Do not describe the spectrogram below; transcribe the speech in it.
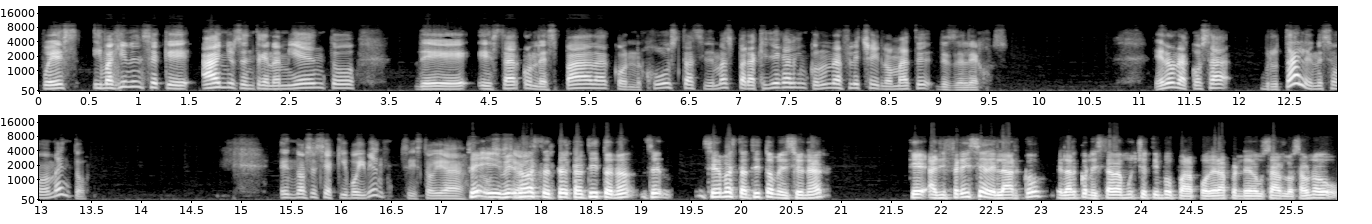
pues imagínense que años de entrenamiento, de estar con la espada, con justas y demás, para que llegue alguien con una flecha y lo mate desde lejos. Era una cosa brutal en ese momento. Eh, no sé si aquí voy bien, si estoy a... Sí, y no, tantito, ¿no? Se, más tantito mencionar que a diferencia del arco, el arco necesitaba mucho tiempo para poder aprender a usarlo. O sea, uno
